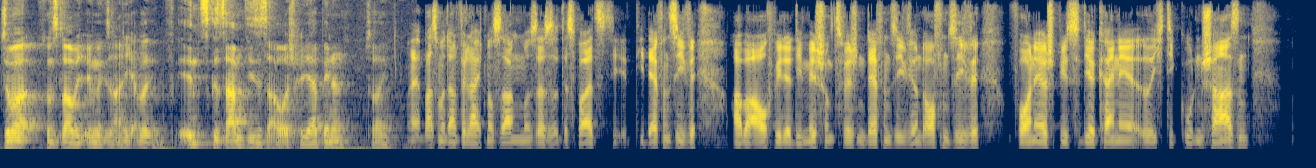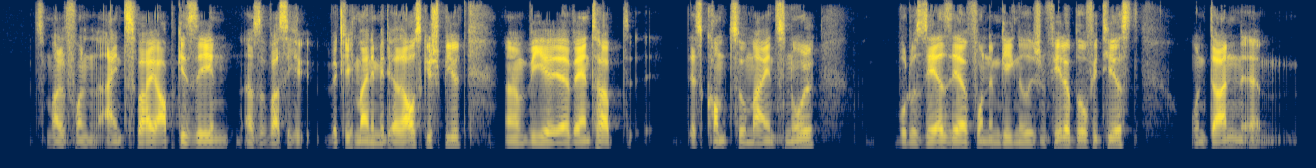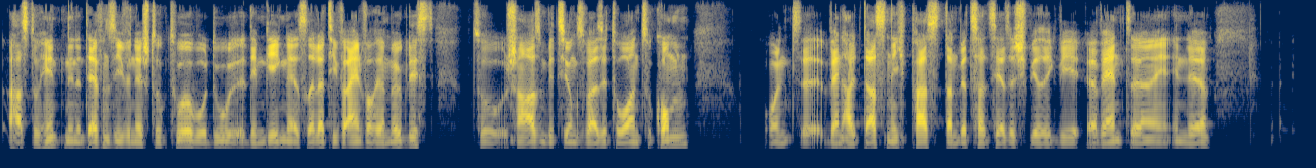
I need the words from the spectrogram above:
sind wir uns, glaube ich, irgendwie so einig. Aber insgesamt dieses Ausspiel, ja, binnen, sorry. Was man dann vielleicht noch sagen muss, also das war jetzt die, die, Defensive, aber auch wieder die Mischung zwischen Defensive und Offensive. Vorne spielst du dir keine richtig guten Chancen jetzt mal von ein, zwei abgesehen, also was ich wirklich meine mit herausgespielt. Ähm, wie ihr erwähnt habt, es kommt zum 1-0, wo du sehr, sehr von dem gegnerischen Fehler profitierst. Und dann ähm, hast du hinten in der Defensive eine Struktur, wo du dem Gegner es relativ einfach ermöglicht, zu Chancen bzw. Toren zu kommen. Und äh, wenn halt das nicht passt, dann wird es halt sehr, sehr schwierig. Wie erwähnt, äh, in der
